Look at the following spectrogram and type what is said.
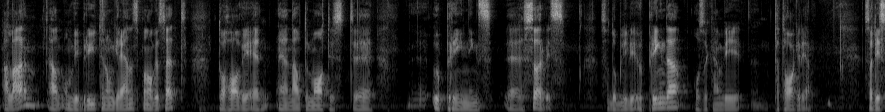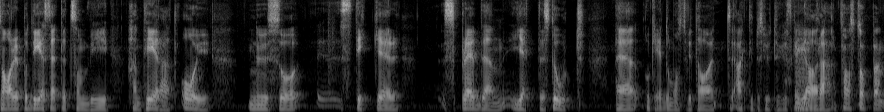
alarm, om vi bryter någon gräns på något sätt, då har vi en, en automatisk eh, uppringningsservice. Så då blir vi uppringda och så kan vi ta tag i det. Så det är snarare på det sättet som vi hanterar att oj, nu så eh, sticker spreaden jättestort. Eh, Okej, okay, då måste vi ta ett aktivt beslut hur vi ska mm. göra här. Ta stoppen.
